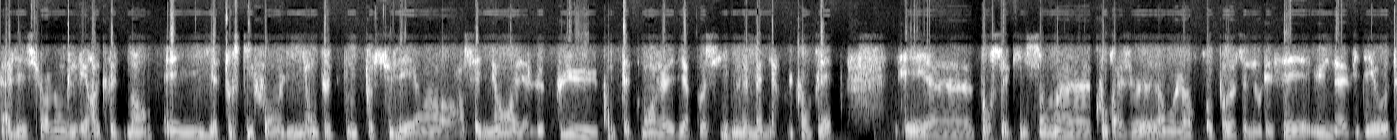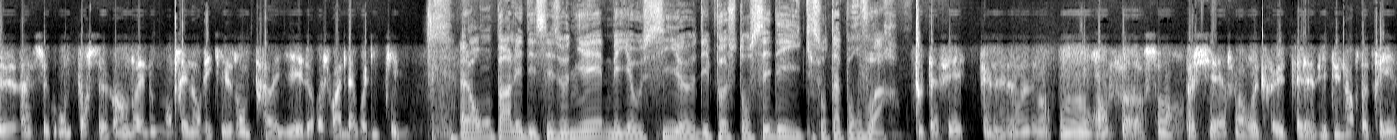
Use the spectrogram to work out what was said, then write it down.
aller sur l'onglet recrutement et il y a tout ce qu'il faut en ligne. On peut postuler en renseignant le plus complètement, j'allais dire possible, de manière plus complète. Et euh, pour ceux qui sont euh, courageux, on leur propose de nous laisser une vidéo de 20 secondes pour se vendre et nous montrer l'envie qu'ils ont de travailler et de rejoindre la Wally Team. Alors on parlait des saisonniers, mais il y a aussi euh, des postes en Qui sont à pourvoir. Tout à fait. Euh, on renforce, on recherche, on recrute, c'est la vie d'une entreprise.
